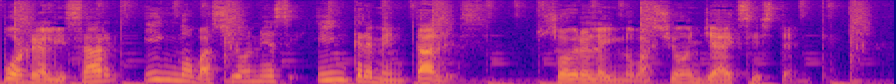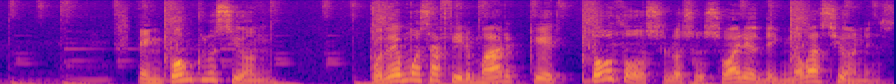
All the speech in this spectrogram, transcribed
por realizar innovaciones incrementales sobre la innovación ya existente. En conclusión, podemos afirmar que todos los usuarios de innovaciones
